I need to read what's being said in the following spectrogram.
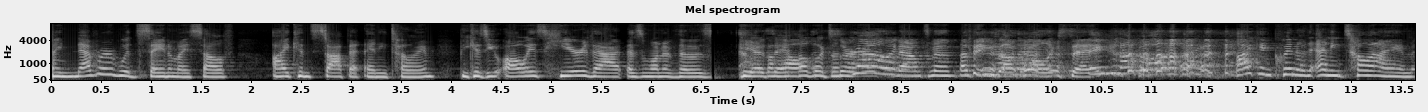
I never would say to myself, I can stop at any time because you always hear that as one of those PSA public service Yeah, like- announcement. Things alcoholics say. I can quit at any time.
